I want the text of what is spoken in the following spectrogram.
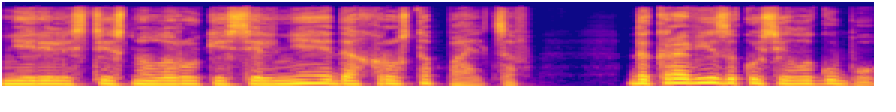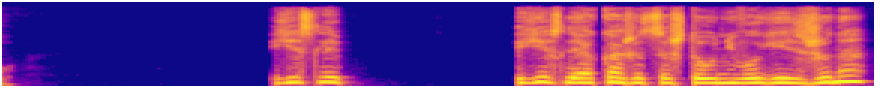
Нериль стиснула руки сильнее до хруста пальцев. До крови закусила губу. «Если... если окажется, что у него есть жена,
